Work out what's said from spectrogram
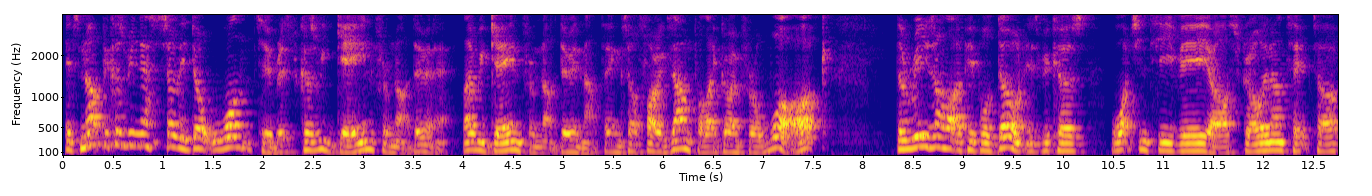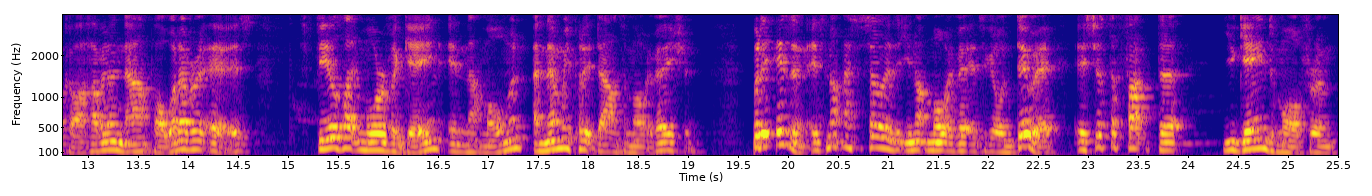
it's not because we necessarily don't want to, but it's because we gain from not doing it. Like we gain from not doing that thing. So, for example, like going for a walk, the reason a lot of people don't is because watching TV or scrolling on TikTok or having a nap or whatever it is feels like more of a gain in that moment, and then we put it down to motivation. But it isn't. It's not necessarily that you're not motivated to go and do it. It's just the fact that you gained more from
